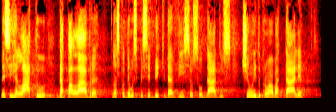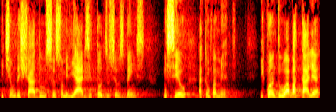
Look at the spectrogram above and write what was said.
Nesse relato da palavra, nós podemos perceber que Davi e seus soldados tinham ido para uma batalha e tinham deixado os seus familiares e todos os seus bens em seu acampamento. E quando a batalha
